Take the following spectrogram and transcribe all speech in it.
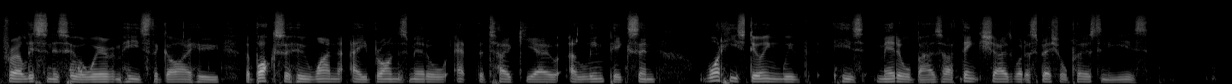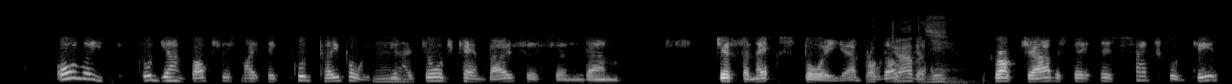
for our listeners who are aware of him, he's the guy who, the boxer who won a bronze medal at the Tokyo Olympics. And what he's doing with his medal, Buzz, I think shows what a special person he is. All these good young boxers, mate, they're good people. Mm. You know, George Kambosos and um, Jeff Fenech's boy, uh, Brock Jarvis. Yeah. Brock Jarvis, they're, they're such good kids.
